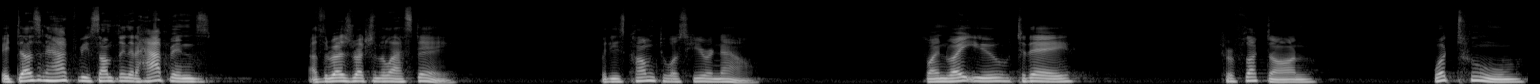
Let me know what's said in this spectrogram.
It doesn't have to be something that happens at the resurrection of the last day, but He's come to us here and now. So I invite you today to reflect on what tomb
